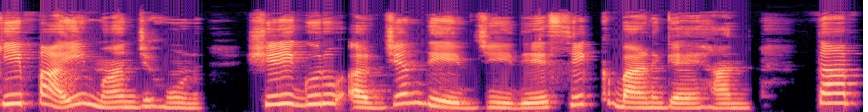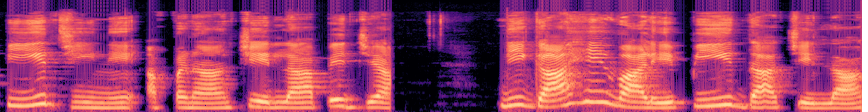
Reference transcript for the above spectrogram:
ਕਿ ਭਾਈ ਮੰਝ ਹੁਣ ਸ੍ਰੀ ਗੁਰੂ ਅਰਜਨ ਦੇਵ ਜੀ ਦੇ ਸਿੱਖ ਬਣ ਗਏ ਹਨ, ਤਾਂ ਪੀਰ ਜੀ ਨੇ ਆਪਣਾ ਚੇਲਾ ਭੇਜਿਆ। ਨਿਗਾਹੇ ਵਾਲੇ ਪੀਰ ਦਾ ਚੇਲਾ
